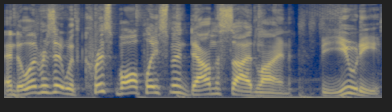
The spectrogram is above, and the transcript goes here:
and delivers it with crisp ball placement down the sideline. Beauty.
